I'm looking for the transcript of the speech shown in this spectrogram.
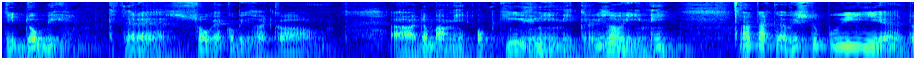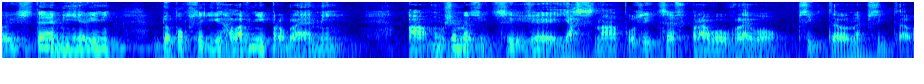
ty doby, které jsou, jako bych řekl, dobami obtížnými, krizovými, no tak vystupují do jisté míry do popředí hlavní problémy a můžeme říci, že je jasná pozice vpravo, vlevo, přítel, nepřítel.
